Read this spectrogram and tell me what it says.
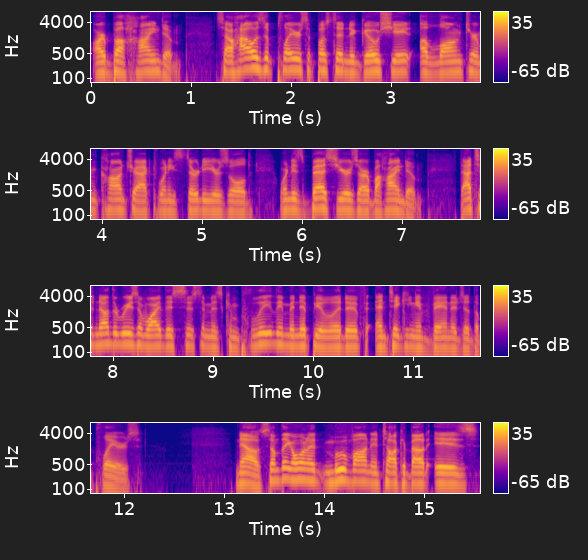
are behind him. So, how is a player supposed to negotiate a long term contract when he's 30 years old when his best years are behind him? That's another reason why this system is completely manipulative and taking advantage of the players. Now, something I want to move on and talk about is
